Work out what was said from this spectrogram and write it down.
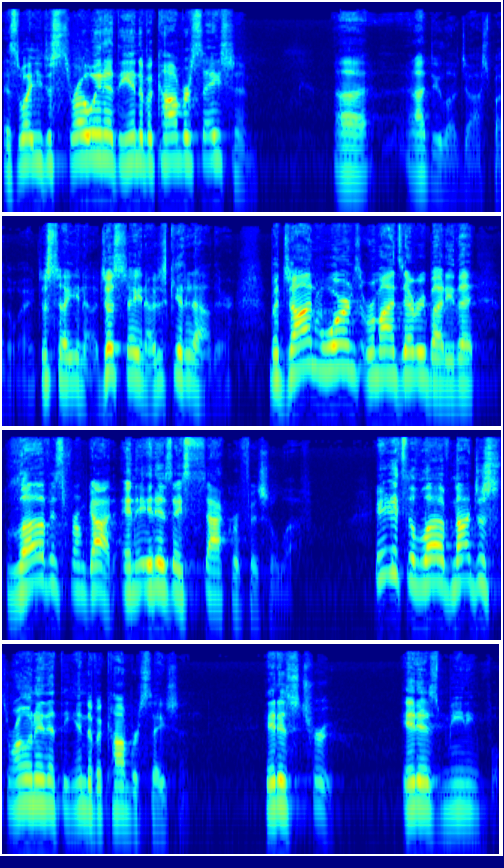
It's what you just throw in at the end of a conversation. Uh, and I do love Josh, by the way. Just so you know, just so you know, just get it out there. But John warns, reminds everybody that Love is from God, and it is a sacrificial love. It's a love not just thrown in at the end of a conversation, it is true, it is meaningful.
